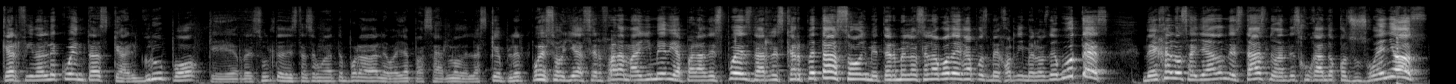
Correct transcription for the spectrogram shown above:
Que al final de cuentas, que al grupo que resulte de esta segunda temporada le vaya a pasar lo de las Kepler, pues oye, hacer faramaya y media para después darles carpetazo y metérmelos en la bodega, pues mejor ni me los debutes. Déjalos allá donde estás, no andes jugando con sus sueños.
